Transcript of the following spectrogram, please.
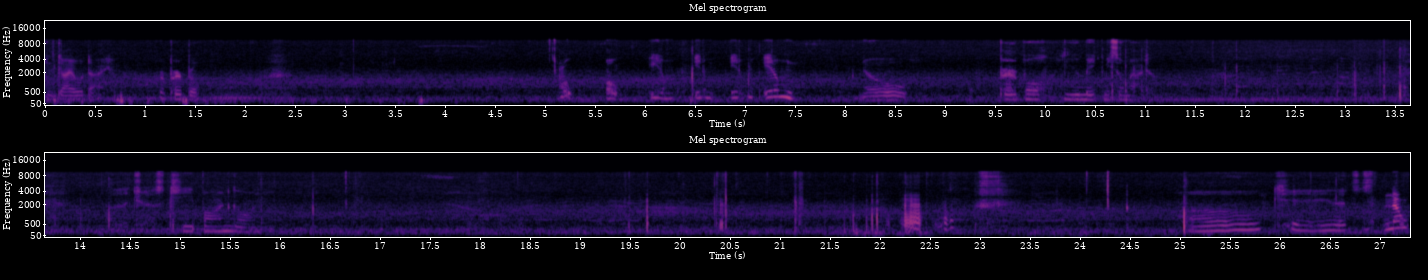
pink guy will die. Or purple. Oh, oh, eat him, eat him, eat him, eat him. No. Purple, you make me so mad. Just keep on going. Okay, let's. No,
